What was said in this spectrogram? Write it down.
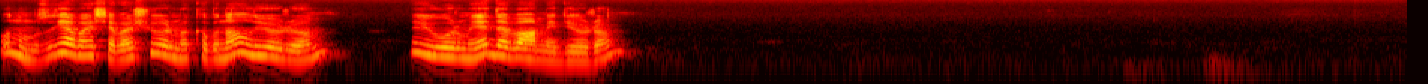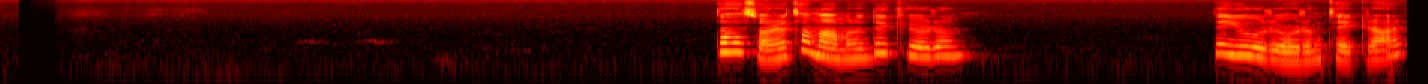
Unumuzu yavaş yavaş yoğurma kabına alıyorum ve yoğurmaya devam ediyorum. Daha sonra tamamını döküyorum ve yoğuruyorum tekrar.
